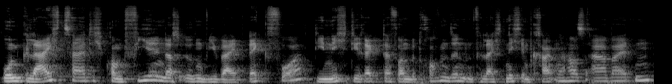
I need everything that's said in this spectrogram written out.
und gleichzeitig kommt vielen das irgendwie weit weg vor, die nicht direkt davon betroffen sind und vielleicht nicht im Krankenhaus arbeiten.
